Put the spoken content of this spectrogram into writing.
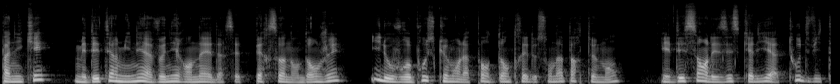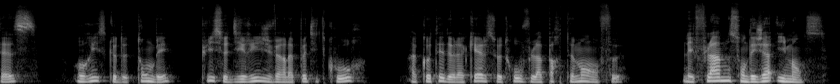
Paniqué, mais déterminé à venir en aide à cette personne en danger, il ouvre brusquement la porte d'entrée de son appartement et descend les escaliers à toute vitesse, au risque de tomber, puis se dirige vers la petite cour, à côté de laquelle se trouve l'appartement en feu. Les flammes sont déjà immenses.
